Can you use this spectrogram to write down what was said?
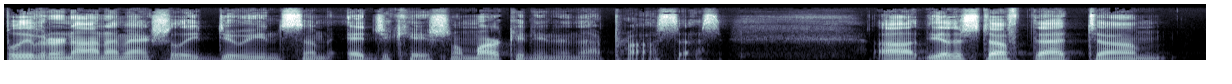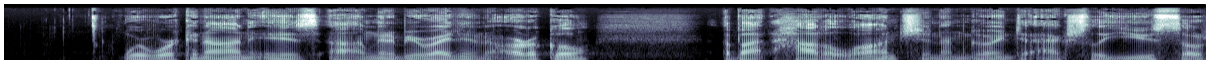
believe it or not, I'm actually doing some educational marketing in that process. Uh, the other stuff that um, we're working on is uh, I'm going to be writing an article about how to launch, and I'm going to actually use so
